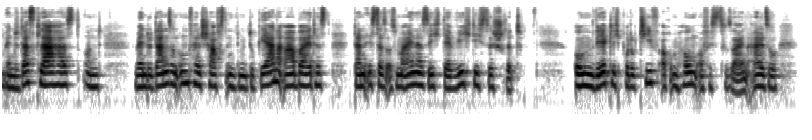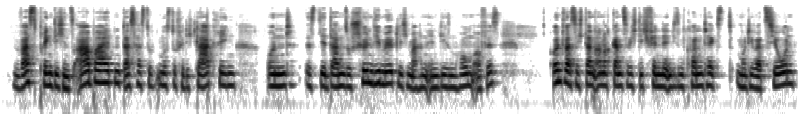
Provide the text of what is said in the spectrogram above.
Wenn du das klar hast und wenn du dann so ein Umfeld schaffst, in dem du gerne arbeitest, dann ist das aus meiner Sicht der wichtigste Schritt, um wirklich produktiv auch im Homeoffice zu sein. Also, was bringt dich ins Arbeiten? Das hast du, musst du für dich klarkriegen und es dir dann so schön wie möglich machen in diesem Homeoffice. Und was ich dann auch noch ganz wichtig finde in diesem Kontext Motivation,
